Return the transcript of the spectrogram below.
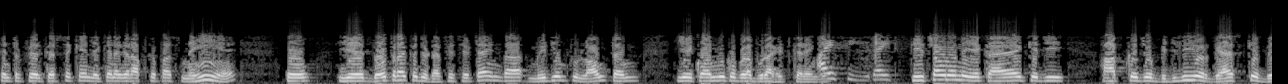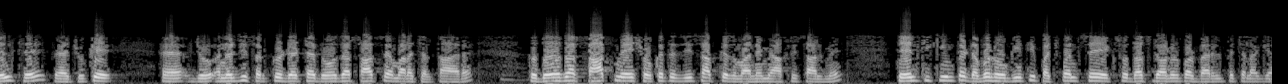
انٹرفیئر کر سکیں۔ لیکن اگر آپ کے پاس نہیں ہے تو یہ دو طرح کا جو ڈیفیسٹ ہے in the medium to long term یہ اکانومی کو بڑا برا ہٹ کریں گے۔ تیسرا انہوں نے یہ کہا ہے کہ جی آپ کو جو بجلی اور گیس کے بل تھے چونکہ جو انرجی سرکل ڈیٹ ہے دو ہزار سات سے ہمارا چلتا آ رہا ہے۔ تو دو ہزار سات میں شوکت عزیز صاحب کے زمانے میں آخری سال میں تیل کی قیمتیں ڈبل ہو گئی تھی پچپن سے ایک سو دس ڈالر پر بیرل پہ چلا گیا۔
